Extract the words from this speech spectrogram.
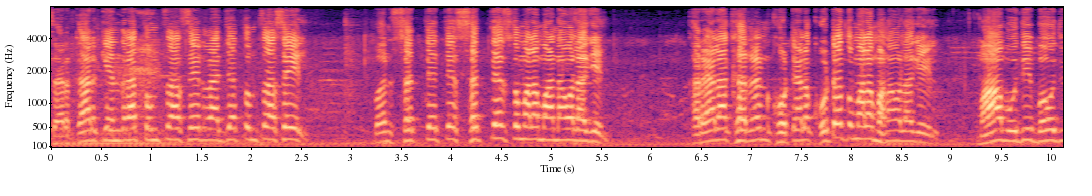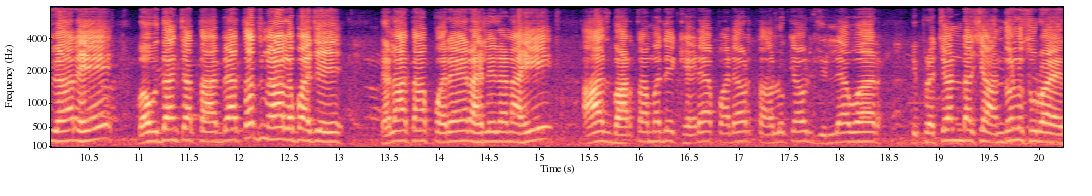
सरकार केंद्रात तुमचं असेल राज्यात तुमचं असेल पण सत्य ते सत्यच तुम्हाला मानावं लागेल. खऱ्याला खरं खोट्याला खोटं तुम्हाला म्हणावं लागेल. महाबोधी बौद्ध विहार हे बौद्धांच्या ताब्यातच मिळालं पाहिजे. त्याला आता पर्याय राहिलेला नाही. आज भारतामध्ये खेड्यापाड्यावर तालुक्यावर जिल्ह्यावर ही प्रचंड अशी आंदोलनं सुरू आहेत.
